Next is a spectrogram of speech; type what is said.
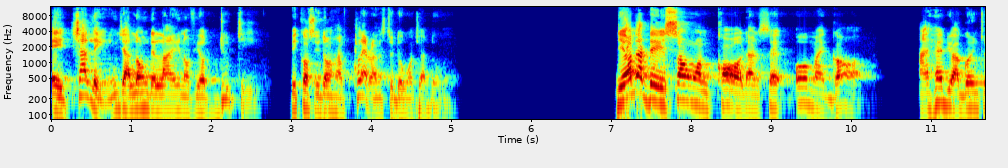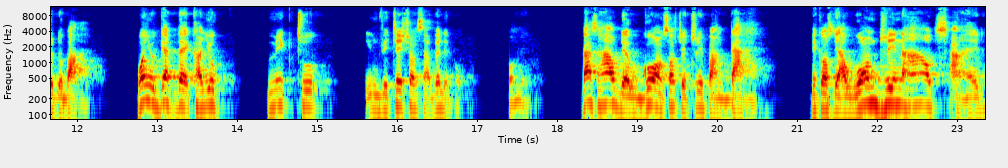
a challenge along the line of your duty because you don't have clearance to do what you're doing. The other day, someone called and said, Oh my God, I heard you are going to Dubai. When you get there, can you make two invitations available for me. That's how they will go on such a trip and die because they are wandering outside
